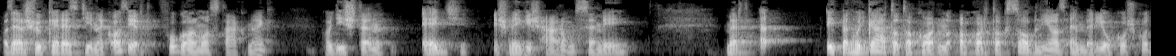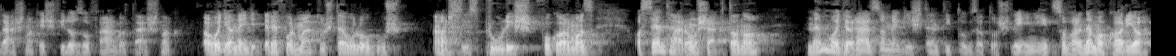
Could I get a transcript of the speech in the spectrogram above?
az első keresztjének azért fogalmazták meg, hogy Isten egy és mégis három személy, mert éppen, hogy gátat akar, akartak szabni az emberi okoskodásnak és filozofálgatásnak. Ahogyan egy református teológus, Arcis Prúl is fogalmaz, a Szent Háromság tana nem magyarázza meg Isten titokzatos lényét, szóval nem akarja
